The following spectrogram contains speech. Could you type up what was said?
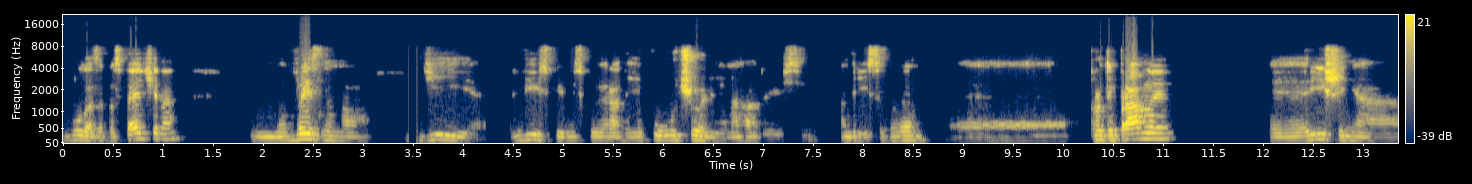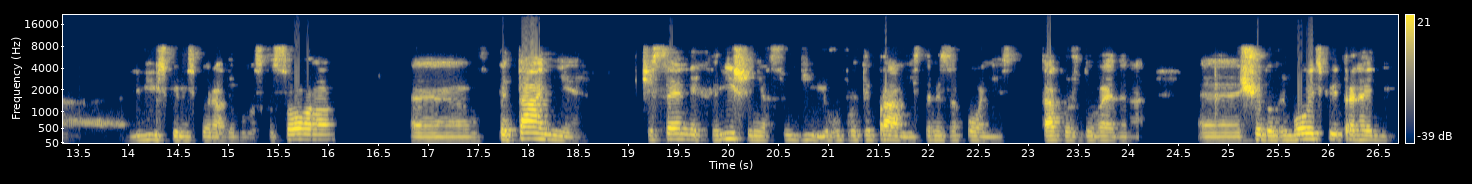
була забезпечена, визнано дії Львівської міської ради, яку очолює, нагадую всім, Андрій Садовим, е, протиправною. Е, Рішення Львівської міської ради було скасовано. Е, В питанні чисельних рішеннях судів, його протиправність та незаконність також доведена щодо Грибовицької трагедії.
